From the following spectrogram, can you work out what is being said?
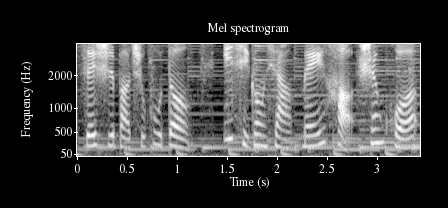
随时保持互动，一起共享美好生活。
